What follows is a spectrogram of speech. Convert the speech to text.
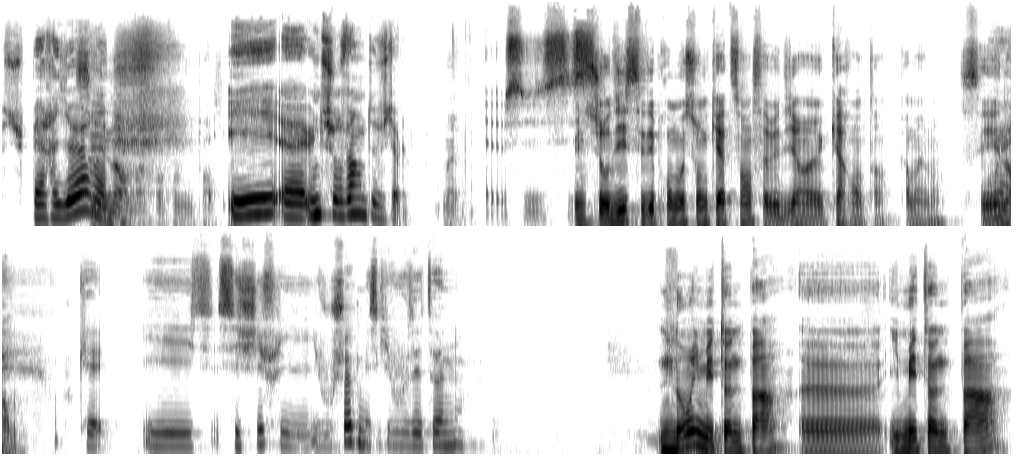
supérieur. C'est énorme hein, quand on y pense. Et euh, une sur vingt de viols. Une sur 10, c'est des promotions de 400, ça veut dire 40 euh, ans quand même. Hein. C'est énorme. Ok. Et ces chiffres, ils vous choquent, mais est-ce qu'ils vous étonnent? Non, ils ne m'étonnent pas. Euh, ils m'étonnent pas,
